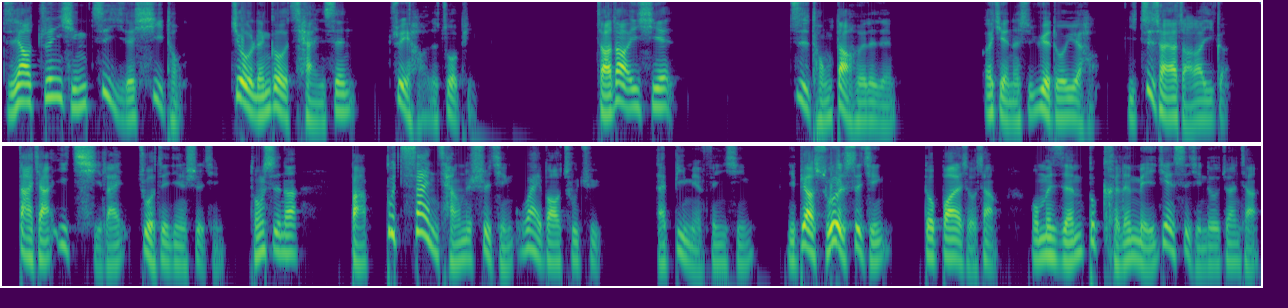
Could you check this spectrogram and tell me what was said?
只要遵循自己的系统，就能够产生最好的作品。找到一些志同道合的人，而且呢是越多越好。你至少要找到一个，大家一起来做这件事情。同时呢，把不擅长的事情外包出去，来避免分心。你不要所有的事情都包在手上。我们人不可能每一件事情都专长，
